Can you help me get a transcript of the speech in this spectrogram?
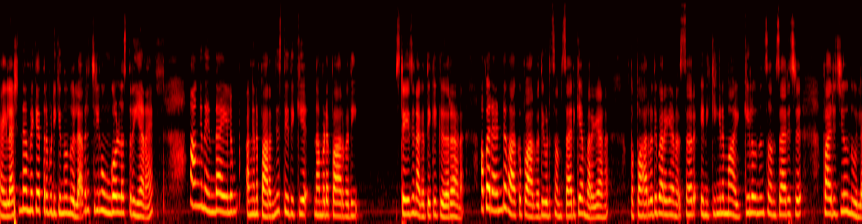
കൈലാഷിന്റെ അമ്മയ്ക്ക് എത്ര പിടിക്കുന്നൊന്നുമില്ല. അവർ ഇച്ചിരി ഹുങ്കമുള്ള സ്ത്രീയാണേ. അങ്ങനെ എന്തായാലും അങ്ങനെ പറഞ്ഞ സ്ഥിതിക്ക് നമ്മുടെ പാർവതി സ്റ്റേജിനകത്തേക്ക് കയറുകയാണ് അപ്പോൾ രണ്ട് വാക്ക് പാർവതിയോട് സംസാരിക്കാൻ പറയുകയാണ്. അപ്പോൾ പാർവതി പറയുകയാണ് സർ എനിക്കിങ്ങനെ മൈക്കിലൊന്നും സംസാരിച്ച് പരിചയമൊന്നുമില്ല.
